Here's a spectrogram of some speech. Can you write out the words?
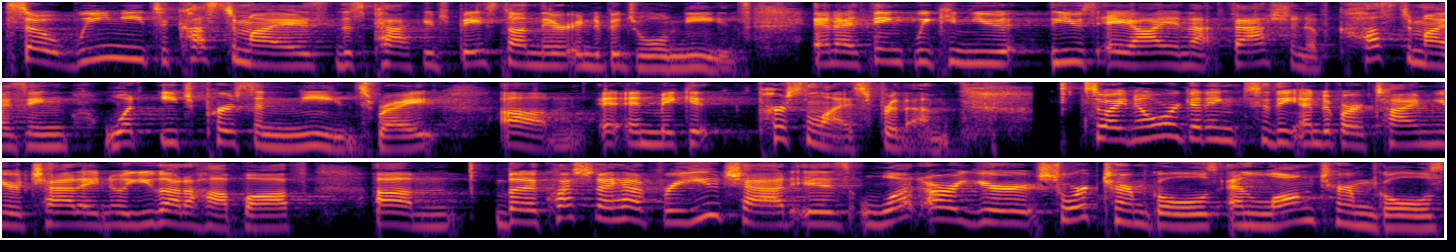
So we need to customize this package based on their individual needs. And I think we can u- use AI in that fashion of customizing what each person needs, right? Um, and, and make it personalized for them. So I know we're getting to the end of our time here, Chad. I know you got to hop off. Um, but a question I have for you, Chad, is what are your short-term goals and long-term goals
